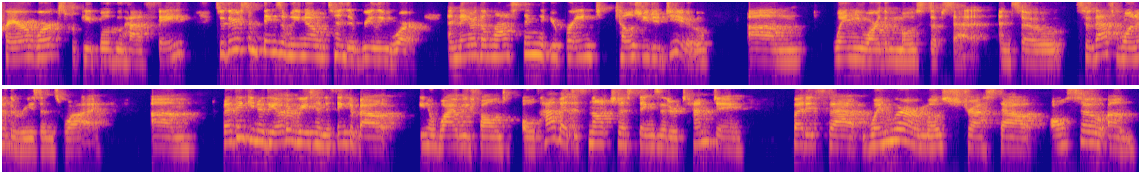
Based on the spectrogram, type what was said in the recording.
prayer works for people who have faith. So there's some things that we know tend to really work, and they are the last thing that your brain tells you to do um, when you are the most upset. And so, so that's one of the reasons why. Um, but I think you know the other reason to think about you know why we fall into old habits. It's not just things that are tempting, but it's that when we're our most stressed out, also um,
